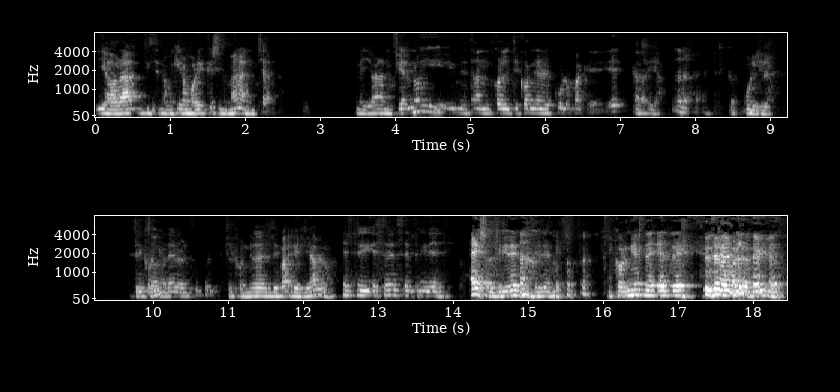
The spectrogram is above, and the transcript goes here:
y ahora dice, no me quiero morir que si no me van a linchar. Me llevan al infierno y me dan con el tricornio en el culo para que... eh, cada día. Un lío. El tricornio, sombrero, el tricornio. el tricornio del, diablo. El tri- ese es el tridente. Eso, el tridente, el tridente. Tricornio es de, es de, de los guardias civiles.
